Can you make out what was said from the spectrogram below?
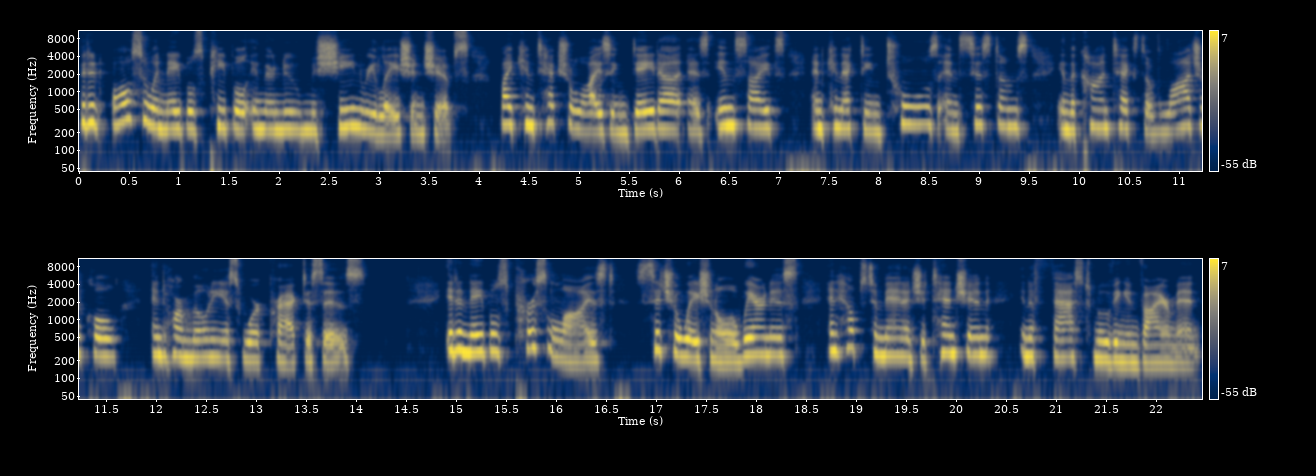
But it also enables people in their new machine relationships by contextualizing data as insights and connecting tools and systems in the context of logical and harmonious work practices. It enables personalized situational awareness and helps to manage attention in a fast moving environment.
